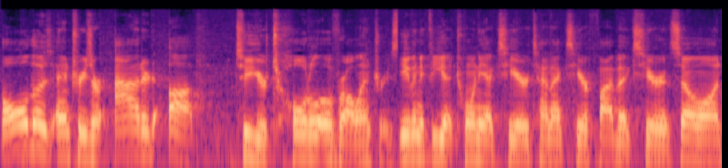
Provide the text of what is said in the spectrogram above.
all those entries are added up to your total overall entries. Even if you get 20x here, 10x here, 5x here, and so on,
